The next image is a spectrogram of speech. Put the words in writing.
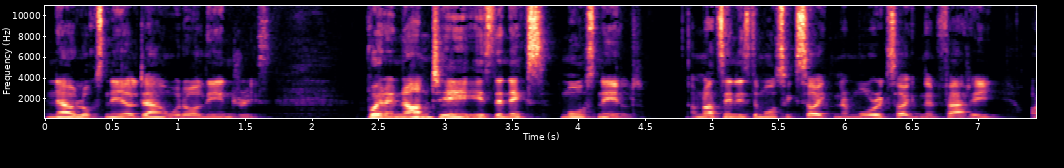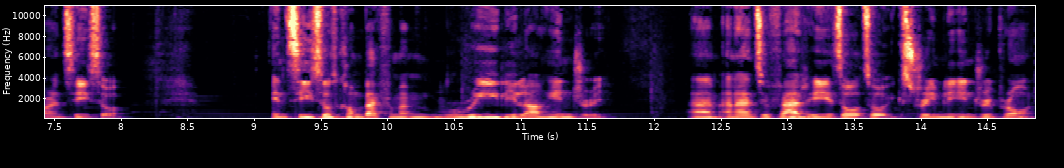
now looks nailed down with all the injuries. Buonanotte is the next most nailed. I'm not saying he's the most exciting or more exciting than Fati or Enciso. Enciso's come back from a really long injury, um, and Ansu Fati is also extremely injury prone.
